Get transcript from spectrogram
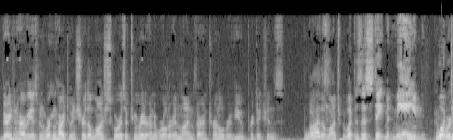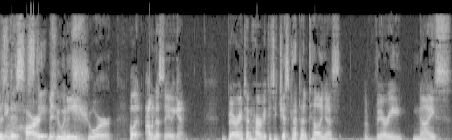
Barrington Harvey has been working hard to ensure the launch scores of Tomb Raider Underworld are in line with our internal review predictions What? over the launch. What does this statement mean? Been what does this hard statement to mean? ensure. Hold on, I'm going to say it again. Barrington Harvey, because he just got done telling us a very nice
